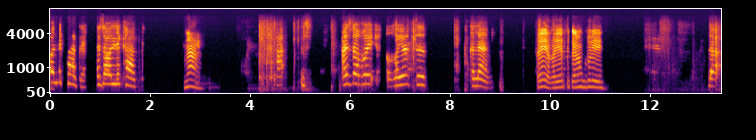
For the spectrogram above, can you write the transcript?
عايزة أقول لك حاجة. عايزة أقول لك حاجة. نعم. عايزة أغي... غيرت كلامي إيه غيرت كلامك؟ بتقول إيه؟ لا.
